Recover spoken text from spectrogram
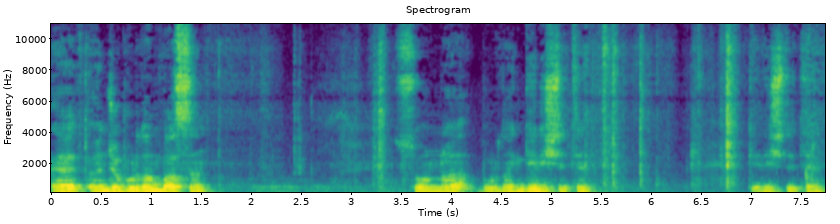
Evet önce buradan basın. Sonra buradan genişletin. Genişletin.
